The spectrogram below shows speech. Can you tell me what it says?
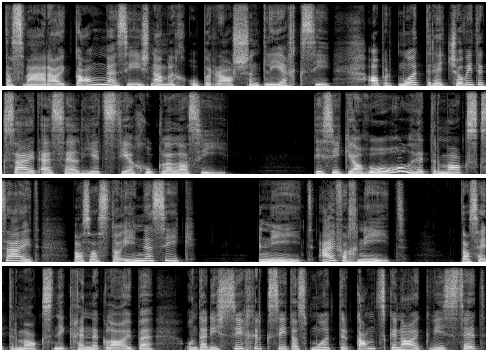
Das wäre auch gegangen, sie ist nämlich überraschend leicht. Aber die Mutter hat schon wieder gesagt, er soll jetzt die Kugel sein. Die sei ja hohl, hat der Max gesagt, was es da innen sei. Nicht, einfach nicht. Das hat der Max nicht glauben und er ist sicher dass die Mutter ganz genau gewusst hat,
